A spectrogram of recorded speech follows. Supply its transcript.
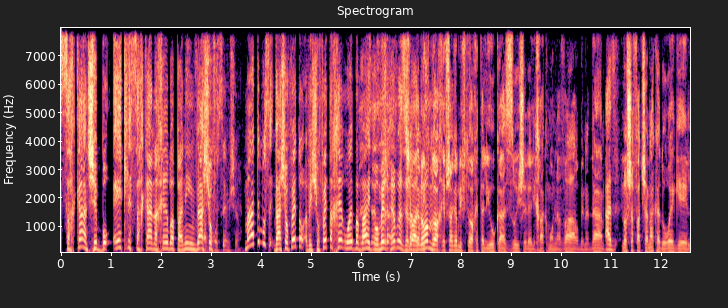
שחקן שבועט לשחקן אחר בפנים, מה אתם והשופט... עושים שם? מה אתם עושים? והשופט, ושופט אחר רואה בבית ואומר, חבר'ה, זה לא אדום. לפתוח, אפשר גם לפתוח את הליהוק ההזוי של אלי חכמון לעבר, בן אדם, אז- לא שפט שנה כדורגל,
